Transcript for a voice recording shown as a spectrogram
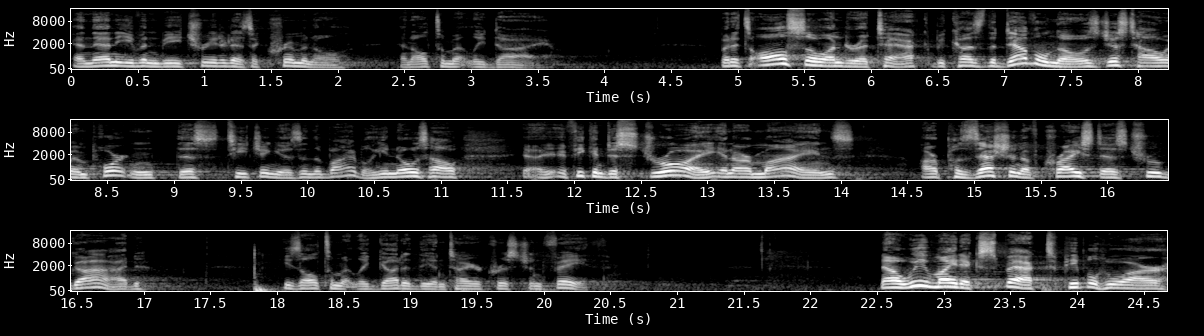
and then even be treated as a criminal and ultimately die. But it's also under attack because the devil knows just how important this teaching is in the Bible. He knows how, uh, if he can destroy in our minds our possession of Christ as true God, he's ultimately gutted the entire Christian faith. Now, we might expect people who are,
